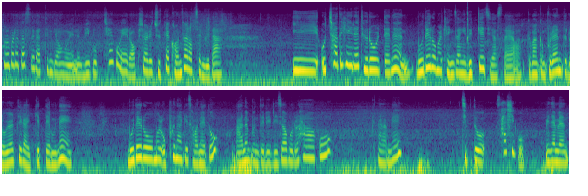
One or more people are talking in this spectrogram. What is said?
톨브라더스 같은 경우에는 미국 최고의 럭셔리 주택 건설업체입니다. 이 오차드 힐에 들어올 때는 모델홈을 굉장히 늦게 지었어요. 그만큼 브랜드 로열티가 있기 때문에 모델홈을 오픈하기 전에도 많은 분들이 리저브를 하고 그 다음에 집도 사시고 왜냐면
